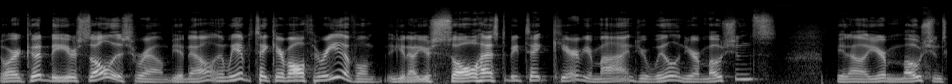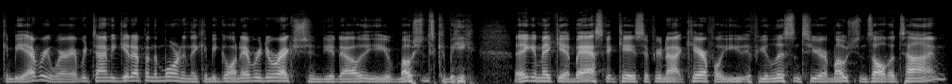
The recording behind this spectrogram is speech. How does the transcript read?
or it could be your soulish realm, you know, and we have to take care of all three of them. You know, your soul has to be taken care of, your mind, your will, and your emotions. You know, your emotions can be everywhere. Every time you get up in the morning, they can be going every direction. You know, your emotions can be, they can make you a basket case if you're not careful. You, if you listen to your emotions all the time.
